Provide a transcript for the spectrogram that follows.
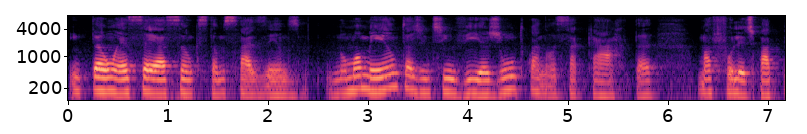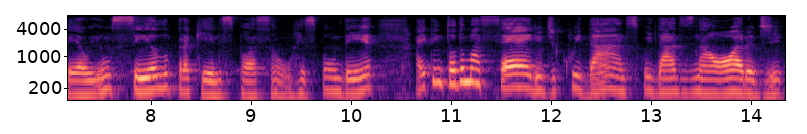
Então, essa é a ação que estamos fazendo no momento. A gente envia, junto com a nossa carta, uma folha de papel e um selo para que eles possam responder. Aí tem toda uma série de cuidados, cuidados na hora de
